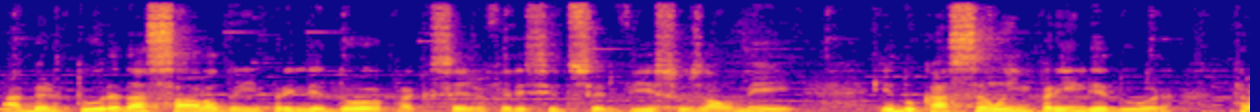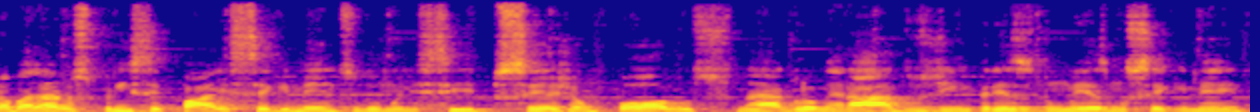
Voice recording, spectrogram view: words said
abertura da sala do empreendedor para que sejam oferecidos serviços ao MEI, educação empreendedora, trabalhar os principais segmentos do município, sejam polos, né, aglomerados de empresas do mesmo segmento,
